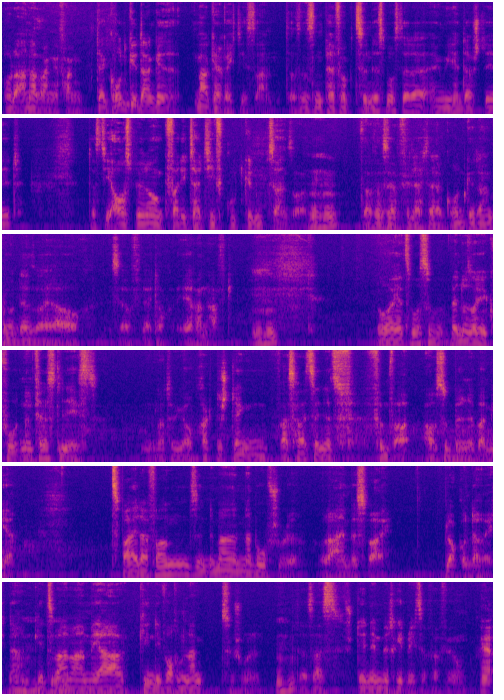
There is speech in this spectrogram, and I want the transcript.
oder anders angefangen. Der Grundgedanke mag ja richtig sein. Das ist ein Perfektionismus, der da irgendwie hintersteht, dass die Ausbildung qualitativ gut genug sein soll. Mhm. Das ist ja vielleicht der Grundgedanke und der sei ja auch, ist ja vielleicht auch ehrenhaft. Mhm. Nur jetzt musst du, wenn du solche Quoten dann festlegst, natürlich auch praktisch denken, was heißt denn jetzt fünf Au- Auszubildende bei mir? Zwei davon sind immer in der Berufsschule oder ein bis zwei. Blockunterricht. Ne? Geht zweimal im Jahr, gehen die Wochen lang zur Schule. Das heißt, stehen dem Betrieb nicht zur Verfügung. Ja.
